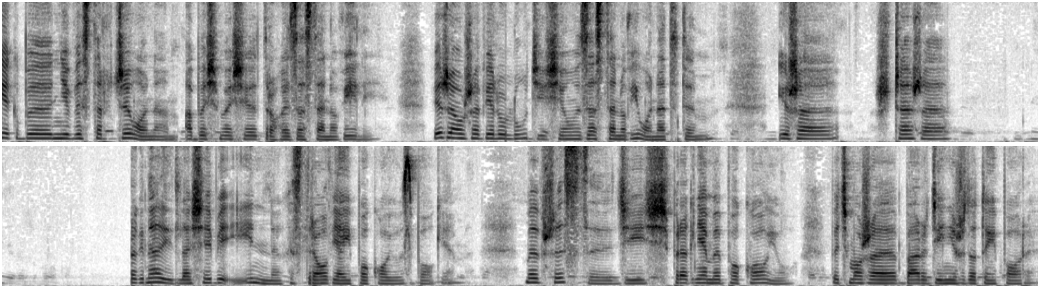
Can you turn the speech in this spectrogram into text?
jakby nie wystarczyło nam, abyśmy się trochę zastanowili. Wierzę, że wielu ludzi się zastanowiło nad tym i że szczerze pragnęli dla siebie i innych zdrowia i pokoju z Bogiem. My wszyscy dziś pragniemy pokoju, być może bardziej niż do tej pory,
